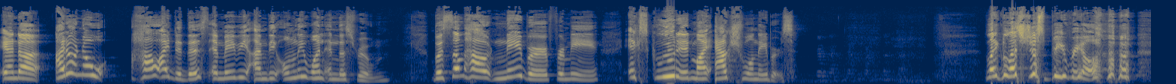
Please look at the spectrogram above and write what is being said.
And uh, I don't know how I did this, and maybe I'm the only one in this room. But somehow, neighbor for me excluded my actual neighbors. Like, let's just be real.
